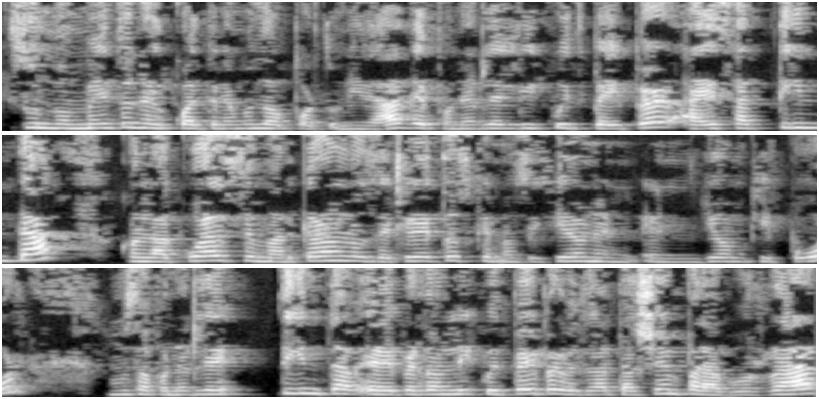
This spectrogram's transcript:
Es un momento en el cual tenemos la oportunidad de ponerle liquid paper a esa tinta con la cual se marcaron los decretos que nos dijeron en, Yom Kippur. Vamos a ponerle tinta, eh, perdón, liquid paper, para borrar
